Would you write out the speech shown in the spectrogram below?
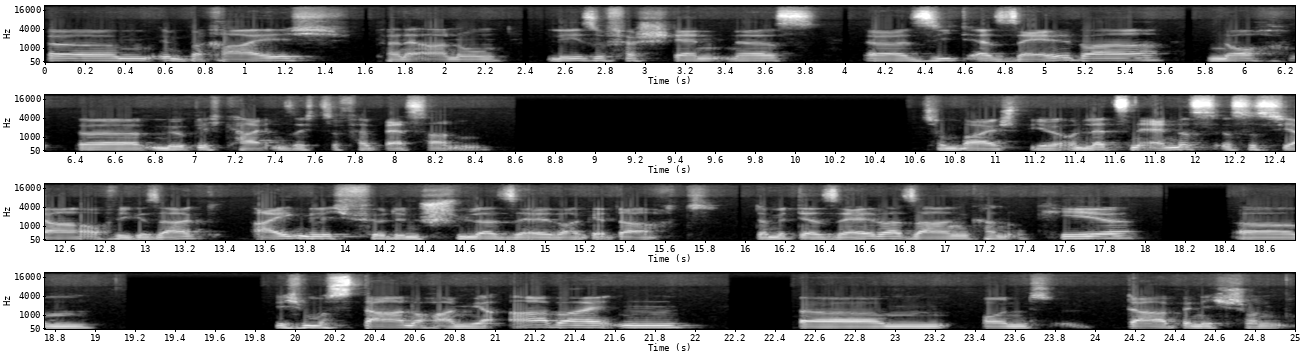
ähm, im Bereich, keine Ahnung, Leseverständnis äh, sieht er selber noch äh, Möglichkeiten, sich zu verbessern. Zum Beispiel. Und letzten Endes ist es ja auch, wie gesagt, eigentlich für den Schüler selber gedacht, damit er selber sagen kann, okay, ähm, ich muss da noch an mir arbeiten ähm, und da bin ich schon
